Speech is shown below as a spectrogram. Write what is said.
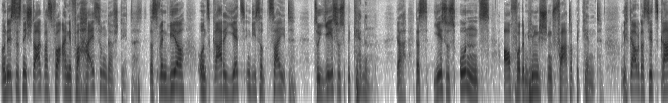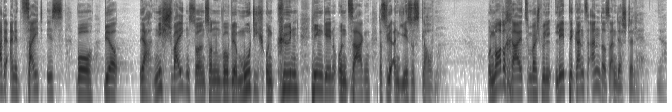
Und ist es nicht stark, was für eine Verheißung da steht, dass wenn wir uns gerade jetzt in dieser Zeit zu Jesus bekennen, ja, dass Jesus uns auch vor dem himmlischen Vater bekennt. Und ich glaube, dass jetzt gerade eine Zeit ist, wo wir ja, nicht schweigen sollen, sondern wo wir mutig und kühn hingehen und sagen, dass wir an Jesus glauben. Und Mordechai zum Beispiel lebte ganz anders an der Stelle. Ja.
